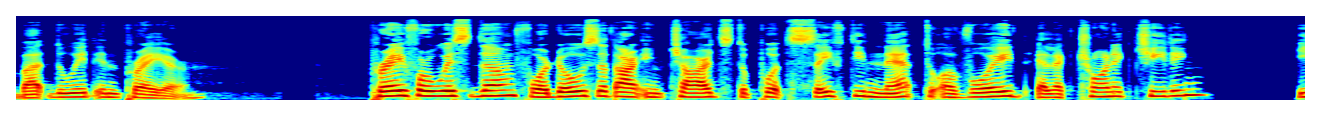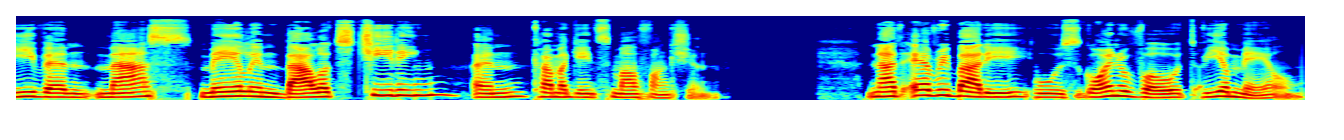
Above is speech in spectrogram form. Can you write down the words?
but do it in prayer. Pray for wisdom for those that are in charge to put safety net to avoid electronic cheating, even mass mail-in ballots cheating, and come against malfunction. Not everybody who's going to vote via mail,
